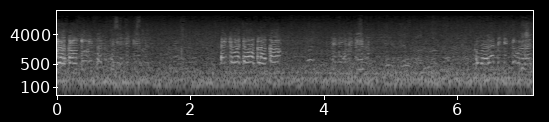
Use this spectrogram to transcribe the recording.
belakang dulu sini sedikit yang cowok-cowok belakang. Sini sedikit ke barat sedikit ke barat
